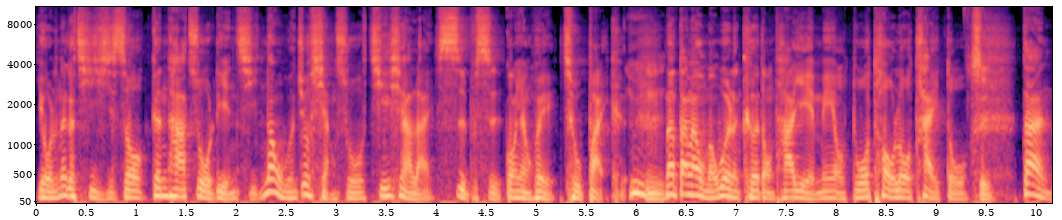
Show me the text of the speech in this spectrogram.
有了那个契机之后，跟他做联机，那我们就想说，接下来是不是光阳会出 bike？嗯，那当然，我们问了柯董，他也没有多透露太多。是。但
